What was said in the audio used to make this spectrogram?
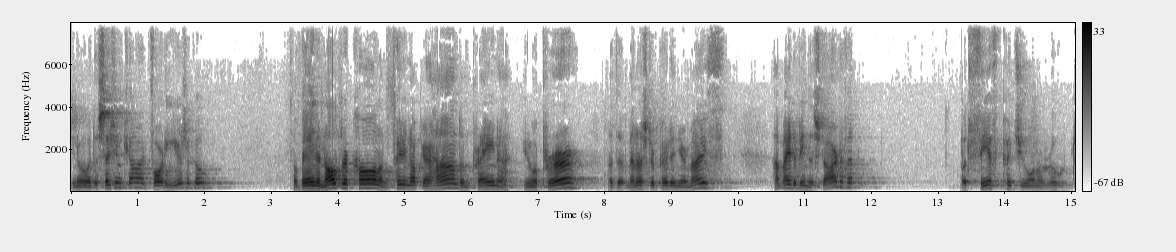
you know, a decision card 40 years ago. Obeying an altar call and putting up your hand and praying a, you know, a prayer that the minister put in your mouth. That might have been the start of it. But faith put you on a road.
